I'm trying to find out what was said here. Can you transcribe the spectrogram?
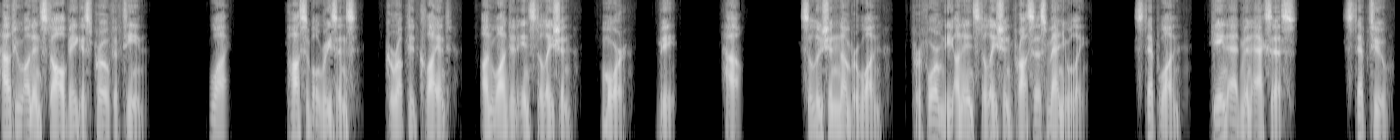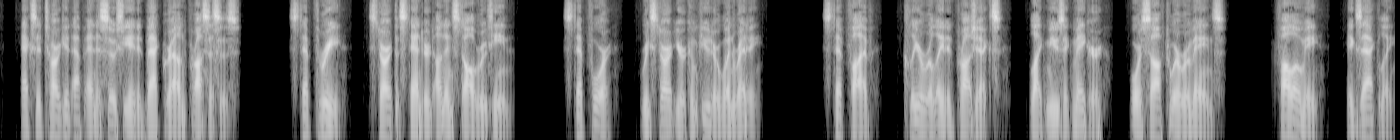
How to uninstall Vegas Pro 15. Why? Possible reasons, corrupted client, unwanted installation, more, b. How? Solution number 1, perform the uninstallation process manually. Step 1, gain admin access. Step 2, exit target app and associated background processes. Step 3, start the standard uninstall routine. Step 4, restart your computer when ready. Step 5, clear related projects, like Music Maker, or software remains. Follow me, exactly.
